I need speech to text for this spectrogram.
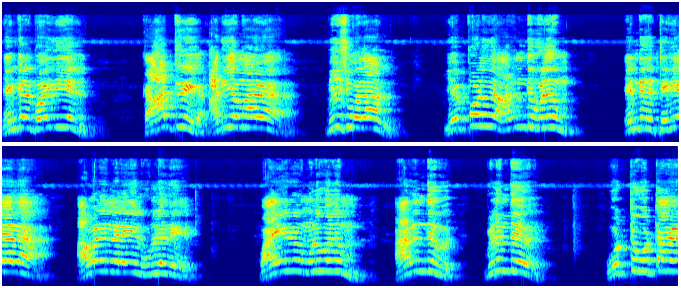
எங்கள் பகுதியில் காற்று அதிகமாக வீசுவதால் எப்பொழுது அறுந்து விழும் என்று தெரியாத அவல நிலையில் உள்ளது. வயது முழுவதும் அருந்து விழுந்து ஒட்டு ஒட்டாக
